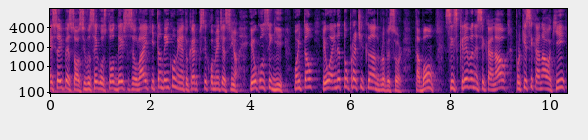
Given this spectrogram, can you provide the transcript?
É isso aí, pessoal. Se você gostou, deixa seu like e também comenta. Eu quero que você comente assim, ó, eu consegui. Ou então, eu ainda estou praticando, professor. Tá bom? Se inscreva nesse canal, porque esse canal aqui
